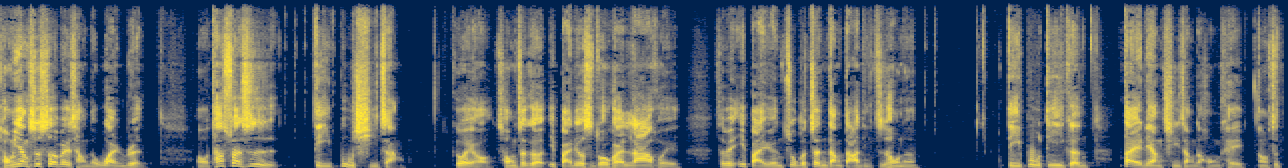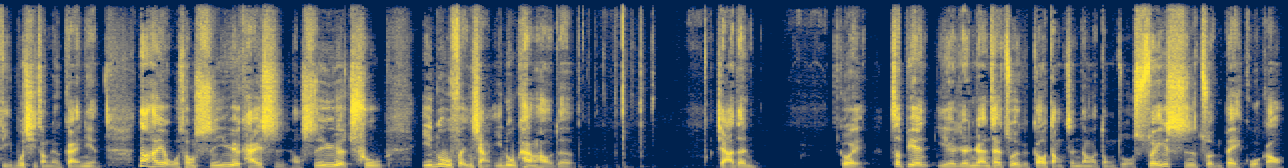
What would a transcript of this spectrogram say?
同样是设备厂的万润哦，它算是底部起涨。各位哈，从这个一百六十多块拉回这边一百元做个震荡打底之后呢，底部第一根带量起涨的红 K 啊，是底部起涨的一个概念。那还有我从十一月开始哦，十一月初一路分享一路看好的加登，各位这边也仍然在做一个高档震荡的动作，随时准备过高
